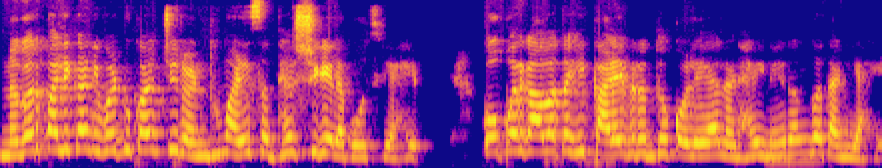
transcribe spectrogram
नगरपालिका निवडणुकांची रणधुमाळी सध्या शिगेला पोहोचली आहे. कोपर गावातही काळे विरुद्ध कोले या लढाईने रंगत आणली आहे.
